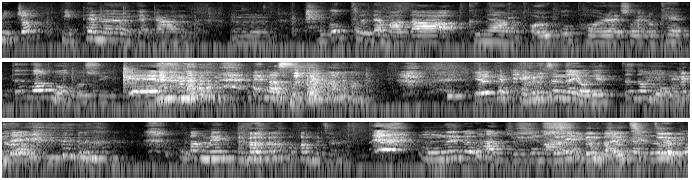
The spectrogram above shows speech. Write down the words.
있죠? 밑에는 약간 음, 배고플 때마다 그냥 얼굴 벌에서 이렇게 뜯어 먹을 수 있게 해놨어요. 이렇게 배고프는 여기에 뜯어 먹는데 호빵맨. 먹는 거 다 주고 많이 이건 나의 집중력이다.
